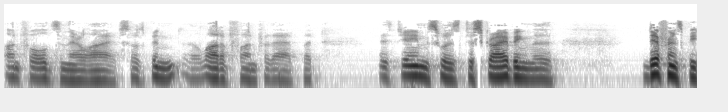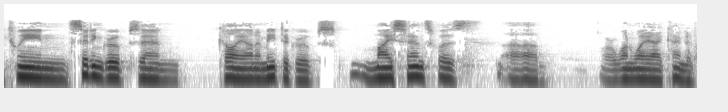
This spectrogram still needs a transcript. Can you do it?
unfolds in their lives. So it's been a lot of fun for that. But as James was describing the difference between sitting groups and Kalyanamitta groups, my sense was, uh, or one way I kind of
